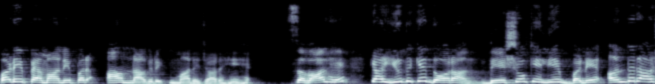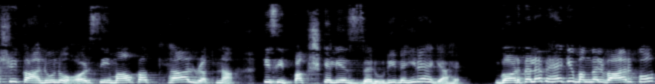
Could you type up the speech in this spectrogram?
बड़े पैमाने पर आम नागरिक मारे जा रहे हैं। सवाल है, क्या युद्ध के दौरान देशों के लिए बने अंतर्राष्ट्रीय कानूनों और सीमाओं का ख्याल रखना किसी पक्ष के लिए ज़रूरी नहीं रह गया है? गौरतलब है कि मंगलवार को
